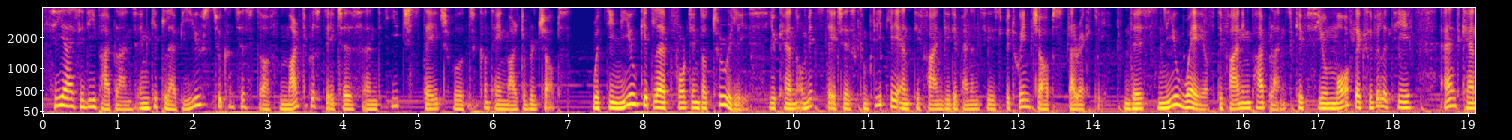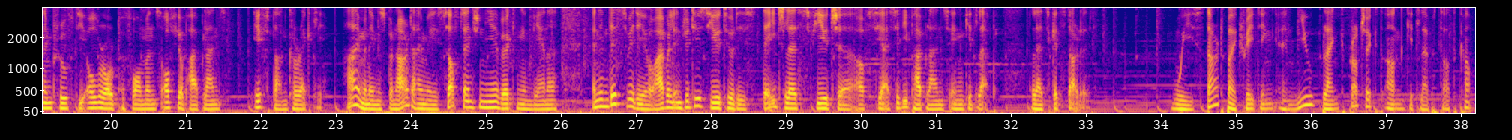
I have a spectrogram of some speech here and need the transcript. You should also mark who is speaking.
Speaker 1: CI/CD pipelines in GitLab used to consist of multiple stages and each stage would contain multiple jobs. With the new GitLab 14.2 release, you can omit stages completely and define the dependencies between jobs directly. This new way of defining pipelines gives you more flexibility and can improve the overall performance of your pipelines if done correctly. Hi, my name is Bernhard, I'm a software engineer working in Vienna and in this video I will introduce you to the stageless future of CI/CD pipelines in GitLab. Let's get started. We start by creating a new blank project on gitlab.com.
